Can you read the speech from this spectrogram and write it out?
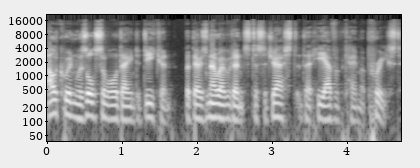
Alcuin was also ordained a deacon, but there is no evidence to suggest that he ever became a priest.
